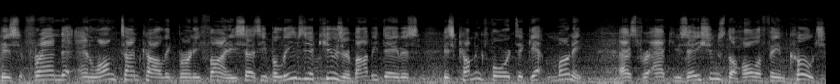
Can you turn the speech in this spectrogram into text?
his friend and longtime colleague, Bernie Fine. He says he believes the accuser, Bobby Davis, is coming forward to get money. As for accusations, the Hall of Fame coach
